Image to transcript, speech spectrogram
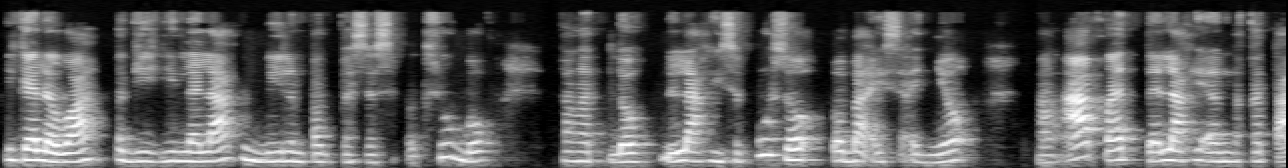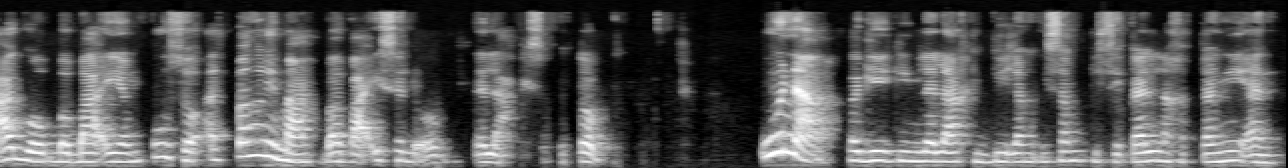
Ikalawa, pagiging lalaki bilang pagpasa sa pagsubok. Pangatlo, lalaki sa puso, babae sa anyo. Pang-apat, lalaki ang nakatago, babae ang puso. At panglima, babae sa loob, lalaki sa kutob. Una, pagiging lalaki bilang isang pisikal na katangian.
